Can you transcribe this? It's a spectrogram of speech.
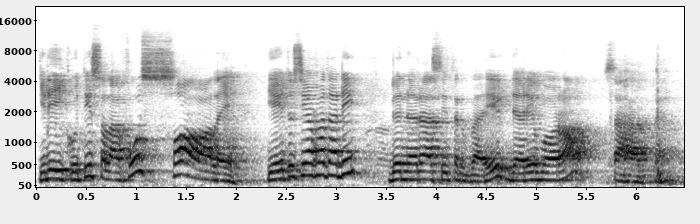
Jadi ikuti salafus soleh. Yaitu siapa tadi? Generasi terbaik dari para sahabat.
